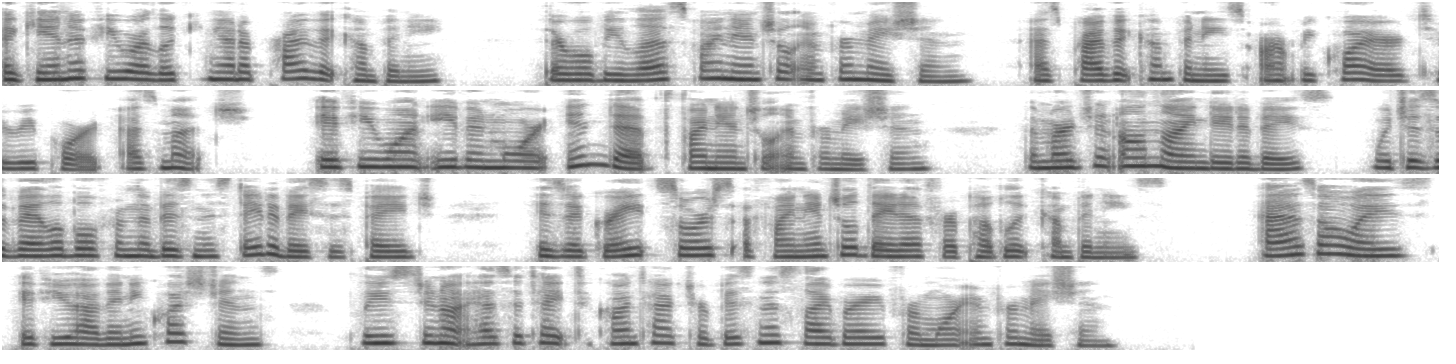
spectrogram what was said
Again, if you are looking at a private company, there will be less financial information as private companies aren't required to report as much. If you want even more in-depth financial information, the Mergent Online database which is available from the Business Databases page, is a great source of financial data for public companies. As always, if you have any questions, please do not hesitate to contact your business library for more information.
